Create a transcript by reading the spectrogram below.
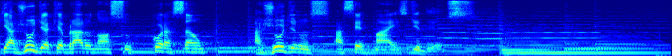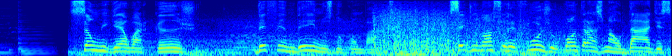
que ajude a quebrar o nosso coração, ajude-nos a ser mais de Deus. São Miguel Arcanjo, defendei-nos no combate Sede o nosso refúgio contra as maldades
